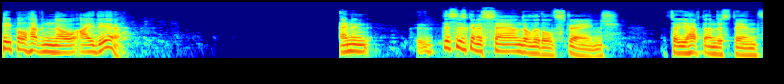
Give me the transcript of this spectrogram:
people have no idea. And in, this is going to sound a little strange, so you have to understand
